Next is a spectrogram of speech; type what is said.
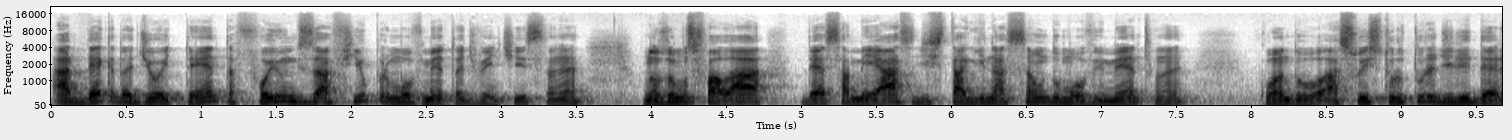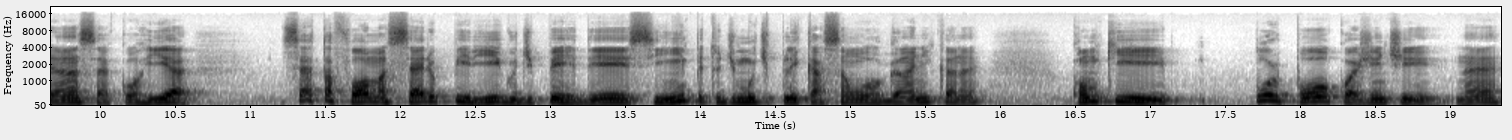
a década de 80 foi um desafio para o movimento adventista, né? Nós vamos falar dessa ameaça de estagnação do movimento, né? quando a sua estrutura de liderança corria, de certa forma, sério perigo de perder esse ímpeto de multiplicação orgânica, né? Como que por pouco a gente né,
